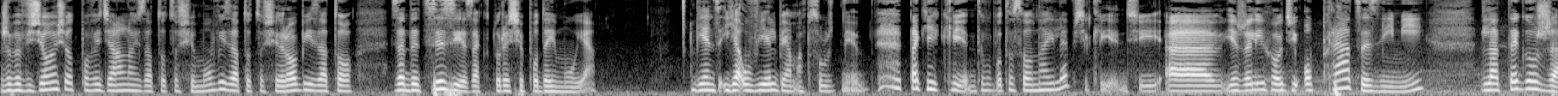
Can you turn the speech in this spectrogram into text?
żeby wziąć odpowiedzialność za to, co się mówi, za to, co się robi, za to, za decyzje, za które się podejmuje. Więc ja uwielbiam absolutnie takich klientów, bo to są najlepsi klienci, e, jeżeli chodzi o pracę z nimi, dlatego że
